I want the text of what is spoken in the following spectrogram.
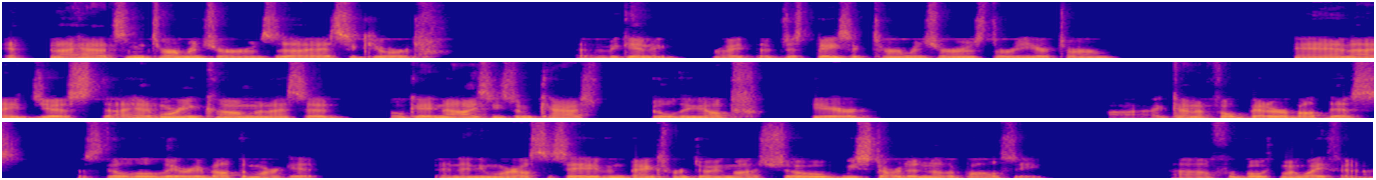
and I had some term insurance that I had secured at the beginning, right? The just basic term insurance, 30 year term. And I just, I had more income and I said, okay, now I see some cash building up here. I kind of felt better about this. I was still a little leery about the market and anywhere else to save and banks weren't doing much. So we started another policy, uh, for both my wife and I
